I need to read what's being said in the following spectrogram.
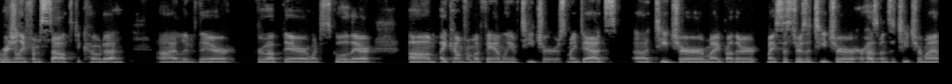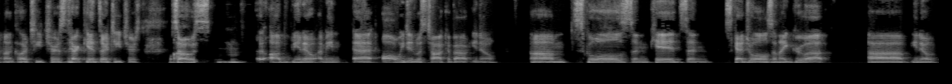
originally from South Dakota. I lived there, grew up there, went to school there. Um, I come from a family of teachers. My dad's a teacher. My brother, my sister's a teacher. Her husband's a teacher. My aunt and uncle are teachers. Their kids are teachers. Wow. So, I was, mm-hmm. uh, you know, I mean, uh, all we did was talk about, you know, um, schools and kids and schedules. And I grew up, uh, you know,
